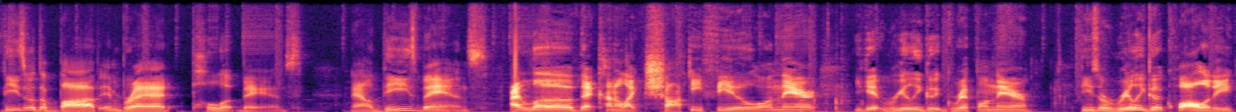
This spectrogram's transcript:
these are the Bob and Brad pull-up bands. Now these bands, I love that kind of like chalky feel on there. You get really good grip on there. These are really good quality.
